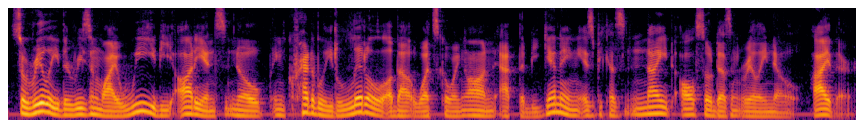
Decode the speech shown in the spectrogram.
So, really, the reason why we, the audience, know incredibly little about what's going on at the beginning is because Knight also doesn't really know either.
